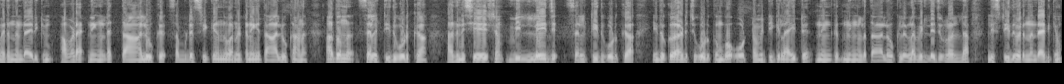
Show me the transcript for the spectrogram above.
വരുന്നുണ്ടായിരിക്കും. അവിടെ നിങ്ങളുടെ താലൂക്ക് സബ് ഡിസ്ട്രിക്ട് എന്ന് പറഞ്ഞിട്ടുണ്ടെങ്കിൽ താലൂക്കാണ്. അതൊന്ന് സെലക്ട് ചെയ്ത് കൊടുക്കുക. അതിനുശേഷം വില്ലേജ് സെലക്ട് ചെയ്ത് കൊടുക്കുക. ഇതൊക്കെ അടിച്ചു കൊടുക്കുമ്പോൾ ഓട്ടോമാറ്റിക്കലായിട്ട് നിങ്ങൾക്ക് നിങ്ങളുടെ താലൂക്കിലുള്ള വില്ലേജുകളെല്ലാം ലിസ്റ്റ് ചെയ്ത് വരുന്നുണ്ടായിരിക്കും.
